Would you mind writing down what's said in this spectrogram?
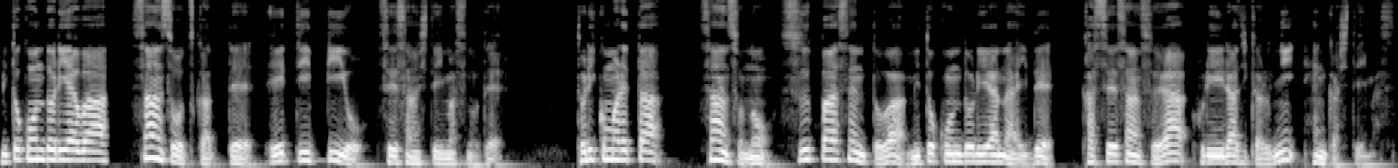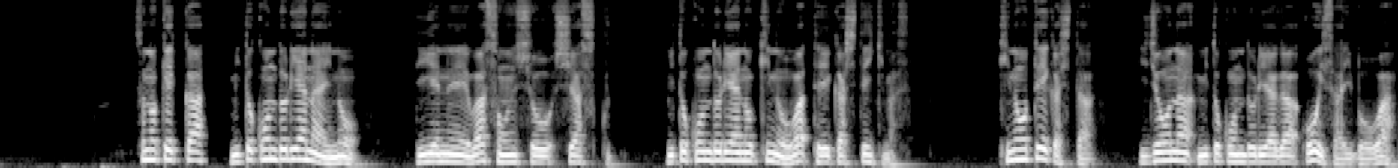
ミトコンドリアは酸素を使って ATP を生産していますので、取り込まれた酸素の数パーセントはミトコンドリア内で活性酸素やフリーラジカルに変化しています。その結果、ミトコンドリア内の DNA は損傷しやすく、ミトコンドリアの機能は低下していきます。機能低下した異常なミトコンドリアが多い細胞は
